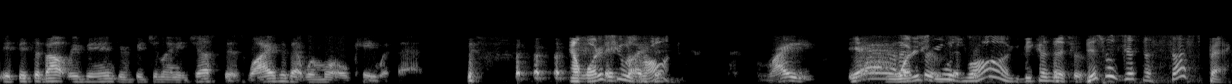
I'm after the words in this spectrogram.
if it's about revenge or vigilante justice, why is it that we're more okay with that? And what if she was like- wrong? Right. Yeah. what if true. she was That's true. wrong? Because it, this was just a suspect,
